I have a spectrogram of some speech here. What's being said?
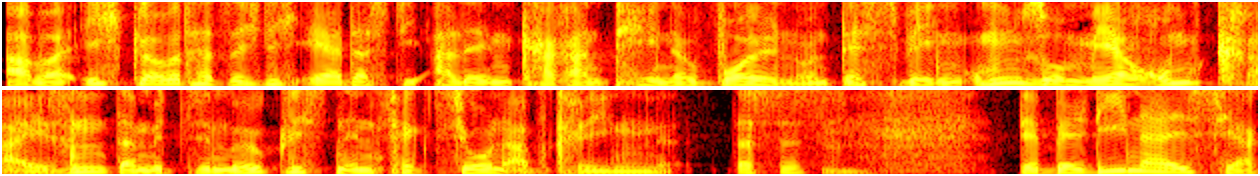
Aber ich glaube tatsächlich eher, dass die alle in Quarantäne wollen und deswegen umso mehr rumkreisen, damit sie möglichst eine Infektion abkriegen. Das ist, der Berliner ist ja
